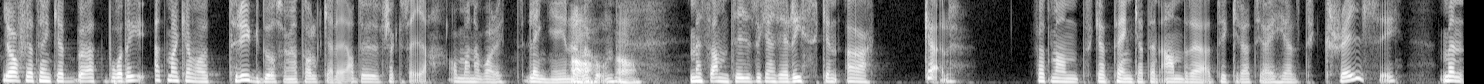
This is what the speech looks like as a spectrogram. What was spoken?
Ja, för jag tänker att både att man kan vara trygg då som jag tolkar det, att du försöker säga, om man har varit länge i en relation. Ja, Men samtidigt så kanske risken ökar. För att man ska tänka att den andra tycker att jag är helt crazy. Men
